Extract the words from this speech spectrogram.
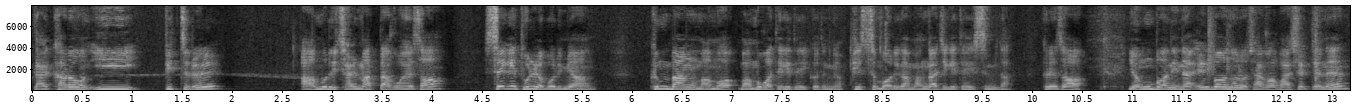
날카로운 이 비트를 아무리 잘 맞다고 해서 세게 돌려버리면 금방 마모, 마모가 되게 되어 있거든요. 피스 머리가 망가지게 되어 있습니다. 그래서 0번이나 1번으로 작업하실 때는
